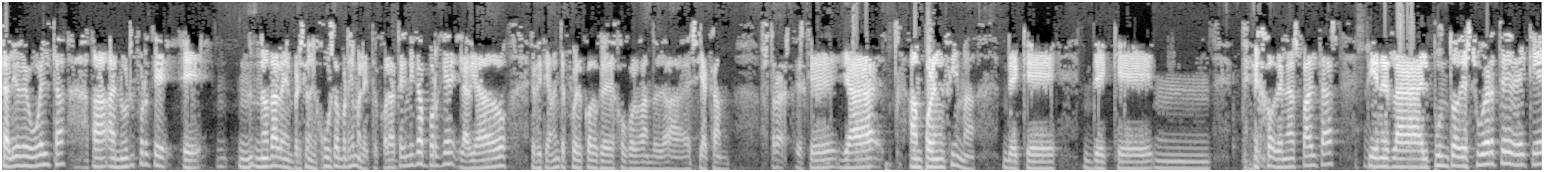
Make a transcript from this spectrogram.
salió de vuelta a, a Nurs porque eh, no da la impresión y justo por encima le tocó la técnica porque le había dado efectivamente fue el codo que le dejó colgando a Siakam. Ostras, es que ya han por encima de que de que mmm, te joden las faltas, tienes la, el punto de suerte de que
